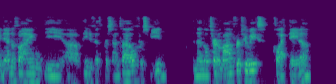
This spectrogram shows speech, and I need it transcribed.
identifying the uh, 85th percentile for speed. And then they'll turn them on for two weeks, collect data,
